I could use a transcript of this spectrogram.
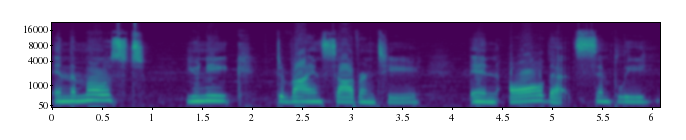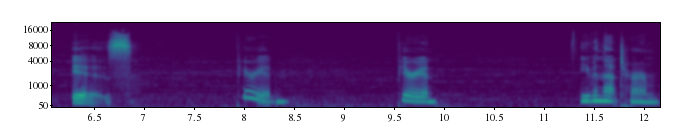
in the most unique divine sovereignty in all that simply is. Period. Period. Even that term,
